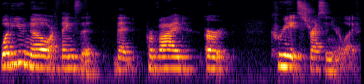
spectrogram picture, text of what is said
what do you know are things that that provide or create stress in your life?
